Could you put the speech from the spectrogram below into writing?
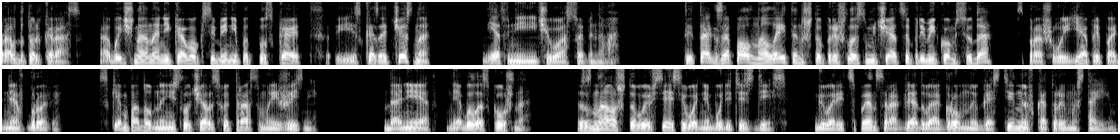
Правда, только раз. Обычно она никого к себе не подпускает, и, сказать честно, нет в ней ничего особенного. «Ты так запал на Лейтон, что пришлось мчаться прямиком сюда?» — спрашиваю я, приподняв брови. «С кем подобное не случалось хоть раз в моей жизни?» «Да нет, мне было скучно. Знал, что вы все сегодня будете здесь», — говорит Спенсер, оглядывая огромную гостиную, в которой мы стоим.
